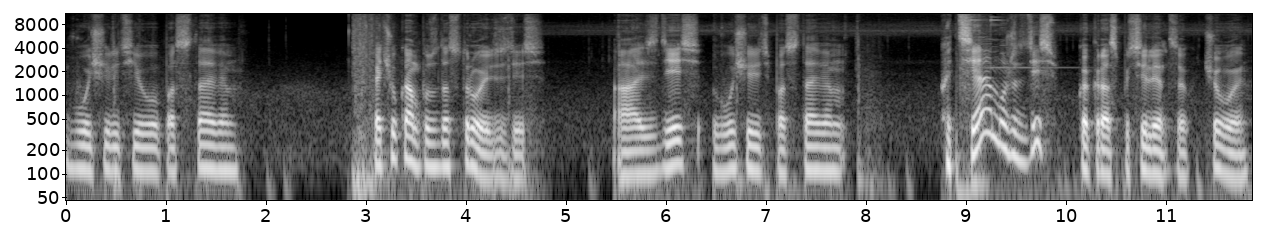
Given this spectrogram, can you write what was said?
в очередь его поставим. Хочу кампус достроить здесь. А здесь в очередь поставим... Хотя, может, здесь как раз поселенцев. Чего вы?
